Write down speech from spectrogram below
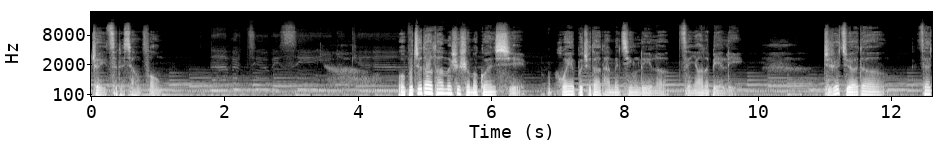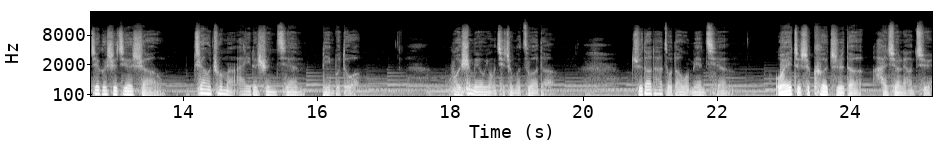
这一次的相逢。我不知道他们是什么关系，我也不知道他们经历了怎样的别离。只是觉得，在这个世界上，这样充满爱意的瞬间并不多。我是没有勇气这么做的。直到他走到我面前，我也只是克制的寒暄两句：“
